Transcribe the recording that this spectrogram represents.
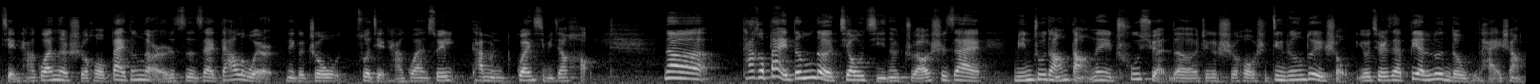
检察官的时候，拜登的儿子在 Delaware 那个州做检察官，所以他们关系比较好。那。他和拜登的交集呢，主要是在民主党党内初选的这个时候是竞争对手，尤其是在辩论的舞台上。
